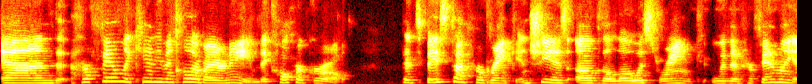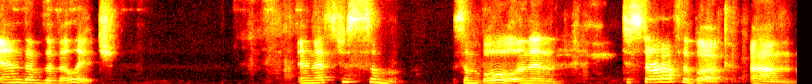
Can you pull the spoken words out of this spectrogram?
and her family can't even call her by her name. They call her girl. It's based on her rank, and she is of the lowest rank within her family and of the village. And that's just some some bull. And then to start off the book, um,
